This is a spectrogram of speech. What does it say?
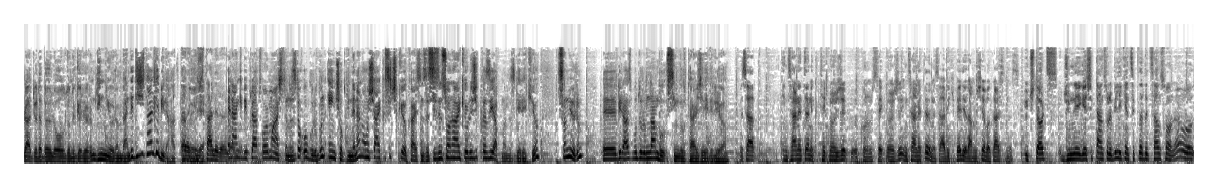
radyoda böyle olduğunu görüyorum. Dinliyorum ben de. Dijitalde bile hatta Evet, böyle. dijitalde de öyle Herhangi bir platformu açtığınızda o grubun en çok dinlenen 10 şarkısı çıkıyor karşınıza. Sizin sonra arkeolojik kazı yapmanız gerekiyor. Sanıyorum e, biraz bu durumdan bu single tercih ediliyor. Mesela internette hani teknoloji konumuz teknoloji. internette de mesela Wikipedia'dan bir şeye bakarsınız. 3-4 cümleyi geçtikten sonra bir linke tıkladıktan sonra o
